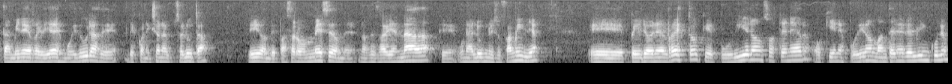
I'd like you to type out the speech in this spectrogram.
También hay realidades muy duras de desconexión absoluta, donde pasaron meses, donde no se sabía nada de un alumno y su familia eh, pero en el resto que pudieron sostener o quienes pudieron mantener el vínculo,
